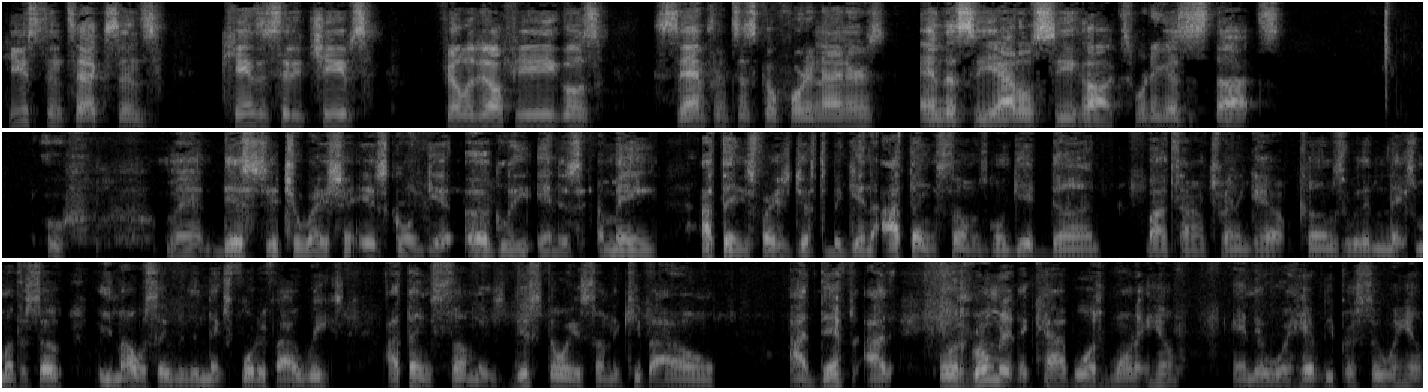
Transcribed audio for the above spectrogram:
Houston Texans, Kansas City Chiefs, Philadelphia Eagles, San Francisco 49ers, and the Seattle Seahawks. What are you guys' thoughts? Oof, man, this situation is going to get ugly, and it's. I mean, I think this first is just the beginning. I think something's going to get done by the time training camp comes within the next month or so. You might say within the next 45 weeks. I think something is. This story is something to keep an eye on. I definitely. I, it was rumored that the Cowboys wanted him, and they were heavily pursuing him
